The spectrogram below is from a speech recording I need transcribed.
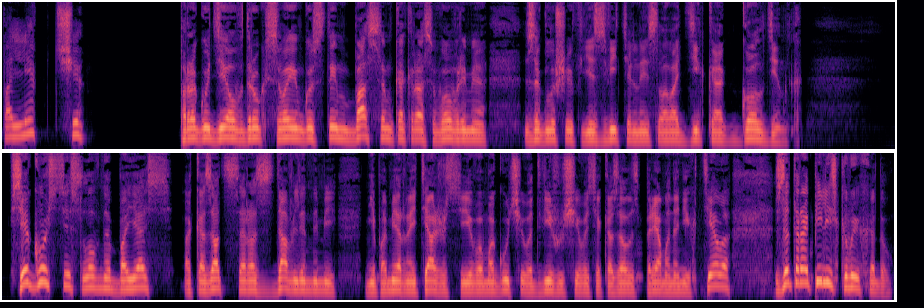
полегче. Прогудел вдруг своим густым басом, как раз вовремя заглушив язвительные слова Дика Голдинг. Все гости, словно боясь оказаться раздавленными непомерной тяжестью его могучего, движущегося, казалось, прямо на них тела, заторопились к выходу.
